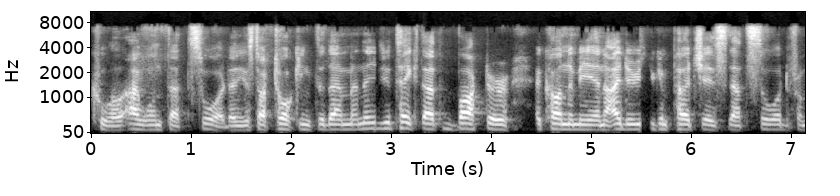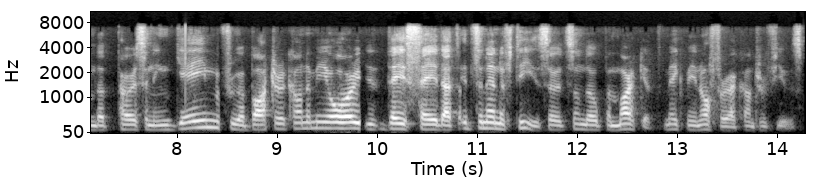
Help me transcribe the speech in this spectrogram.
cool, I want that sword. And you start talking to them, and then you take that barter economy, and either you can purchase that sword from that person in game through a barter economy, or they say that it's an NFT, so it's on the open market. Make me an offer, I can't refuse.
